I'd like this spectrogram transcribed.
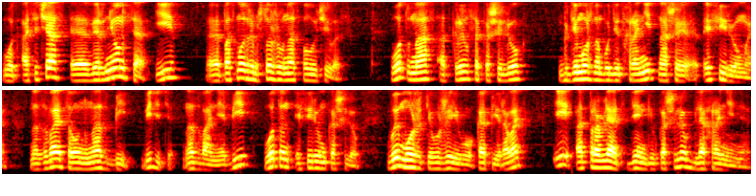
Вот. А сейчас э, вернемся и э, посмотрим, что же у нас получилось. Вот у нас открылся кошелек, где можно будет хранить наши эфириумы. Называется он у нас B. Видите? Название B. Вот он, эфириум кошелек. Вы можете уже его копировать и отправлять деньги в кошелек для хранения.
